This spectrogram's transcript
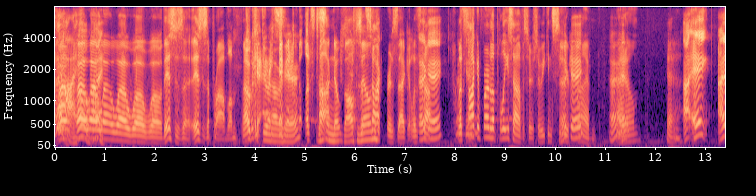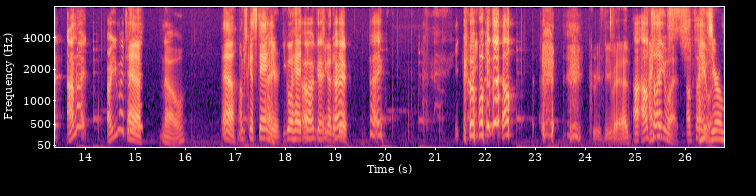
God. Whoa, whoa, hi. whoa, whoa, whoa, whoa! This is a this is a problem. Okay. What are you doing over here? Let's This is talk. a no golf Let's zone. talk for a second. Let's talk. Okay. Let's talk in front of the police officer so we can see your Okay. crime. All Right, right. Yeah. I, hey, I, I'm not. Are you my Yeah. target? No. Yeah. I'm just gonna stand Hey. here. You go ahead. Oh, you okay. You gotta All do. right. Hey. what the hell? Creepy man. I, I'll I tell you what. I'll tell I you. have what. zero We're-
